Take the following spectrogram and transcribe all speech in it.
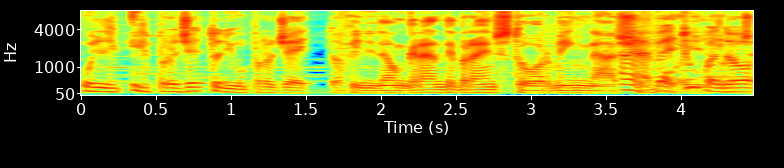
il, il progetto di un progetto. Quindi da un grande brainstorming nasce. Eh, beh, tu quando,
